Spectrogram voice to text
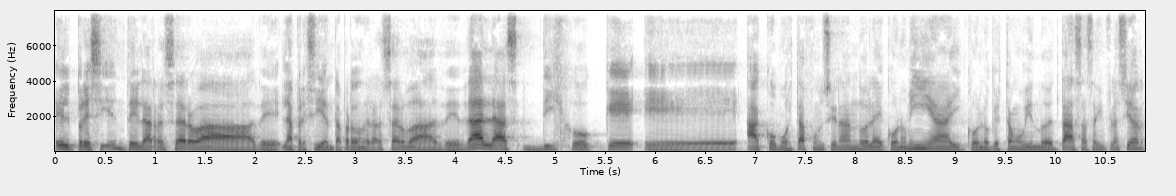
El presidente de la reserva de la presidenta, perdón, de la reserva de Dallas dijo que eh, a cómo está funcionando la economía y con lo que estamos viendo de tasas e inflación,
